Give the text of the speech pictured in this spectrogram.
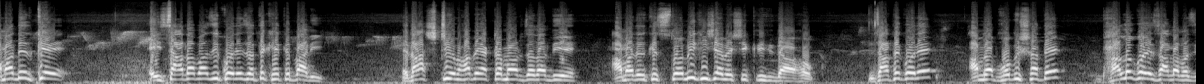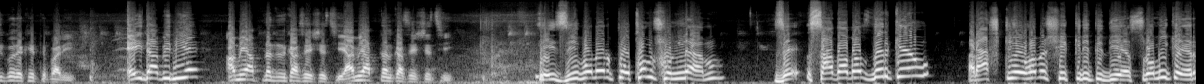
আমাদেরকে এই চাঁদাবাজি করে যাতে খেতে পারি। রাষ্ট্রীয়ভাবে একটা মর্যাদা দিয়ে আমাদেরকে শ্রমিক হিসাবে স্বীকৃতি দেওয়া হোক। যাতে করে আমরা ভবিষ্যতে ভালো করে চাঁদাবাজি করে খেতে পারি। এই দাবি নিয়ে আমি আপনাদের কাছে এসেছি, আমি আপনার কাছে এসেছি। এই জীবনের প্রথম শুনলাম যে চাঁদাবাজদেরকেও রাষ্ট্রীয়ভাবে স্বীকৃতি দিয়ে শ্রমিকের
